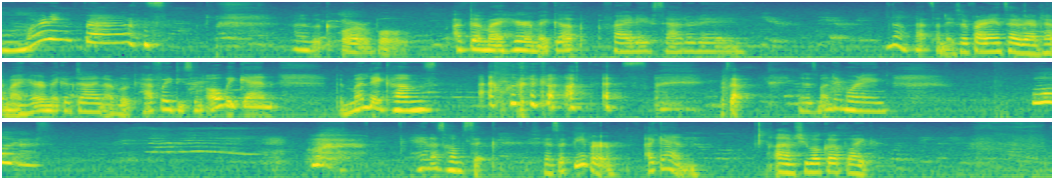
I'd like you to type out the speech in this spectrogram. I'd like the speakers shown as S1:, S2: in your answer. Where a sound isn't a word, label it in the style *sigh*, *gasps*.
S1: Morning, friends. *laughs* I look horrible. I've done my hair and makeup Friday, Saturday. No, not Sunday. So Friday and Saturday I've had my hair and makeup done. I've looked halfway decent all weekend. Then Monday comes, *laughs* I look like a hot mess. So it is Monday morning. Oh guys. *sighs* Hannah's homesick. She has a fever again. Um, she woke up like,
